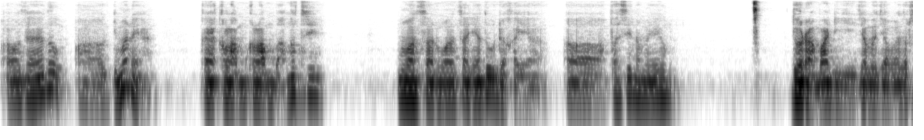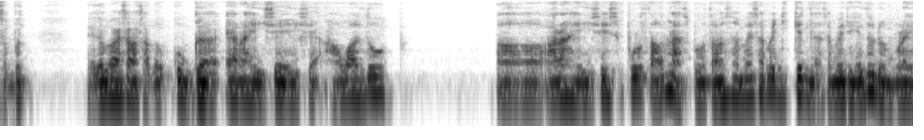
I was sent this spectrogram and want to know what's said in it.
kalau saya tuh uh, gimana ya? Kayak kelam-kelam banget sih. Nuansa-nuansanya tuh udah kayak uh, apa sih namanya drama di zaman-zaman tersebut. Itu salah satu kuga era Heisei Heisei awal tuh uh, arah Heisei 10 tahun lah 10 tahun sampai sampai dikit lah. Sampai dikit itu udah mulai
